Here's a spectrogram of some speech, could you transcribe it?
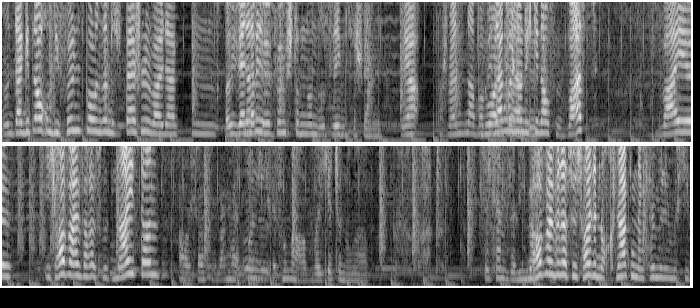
Und da geht's auch um die 5 bei unserem Special, weil da, mh, Aber wir werden Da dafür fünf Stunden unseres Lebens verschwenden. ja, verschwenden. Aber Nur wir sagen euch noch nicht genau für was. Weil ich hoffe einfach, es wird nice dann. Aber ich glaube, es wird langweilig. Und ich werde Hunger haben, weil ich jetzt schon Hunger habe. Ich kann es erlieben. Wir hoffen einfach, dass wir es heute noch knacken, dann können wir nämlich die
